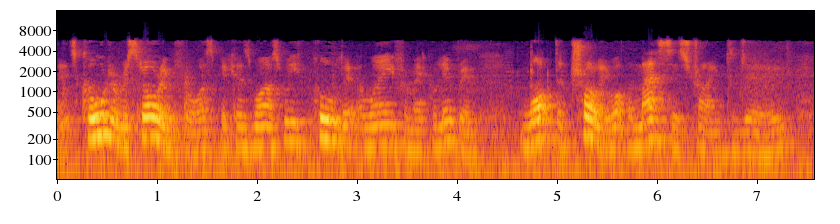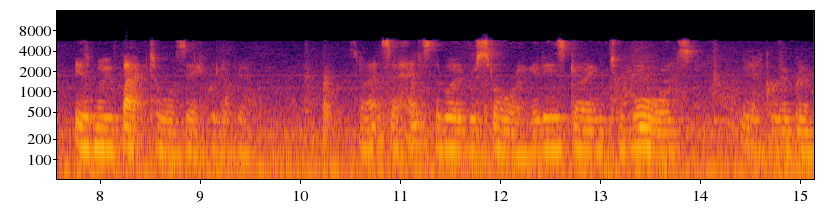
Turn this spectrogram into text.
And it's called a restoring force because whilst we've pulled it away from equilibrium, what the trolley, what the mass is trying to do is move back towards the equilibrium. So, right, so hence the word restoring. It is going towards the equilibrium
